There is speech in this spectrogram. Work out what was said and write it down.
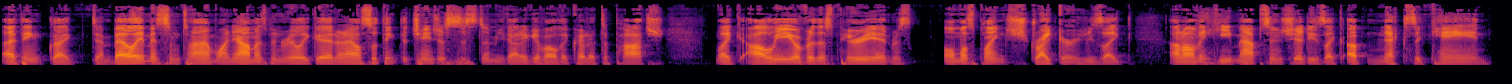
I think like Dembele missed some time. Wanyama's been really good, and I also think the change of system. You got to give all the credit to Poch. Like Alli over this period was almost playing striker. He's like on all the heat maps and shit. He's like up next to Kane,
